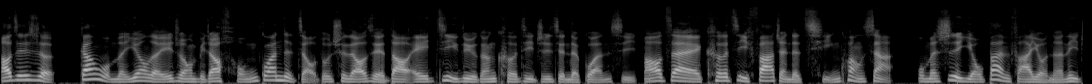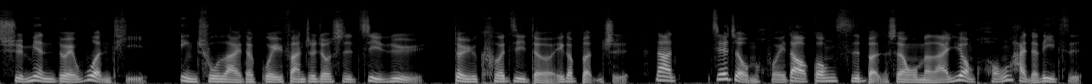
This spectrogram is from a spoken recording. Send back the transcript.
好，接着。刚我们用了一种比较宏观的角度去了解到，哎，纪律跟科技之间的关系，然后在科技发展的情况下，我们是有办法、有能力去面对问题，印出来的规范，这就是纪律对于科技的一个本质。那接着我们回到公司本身，我们来用红海的例子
